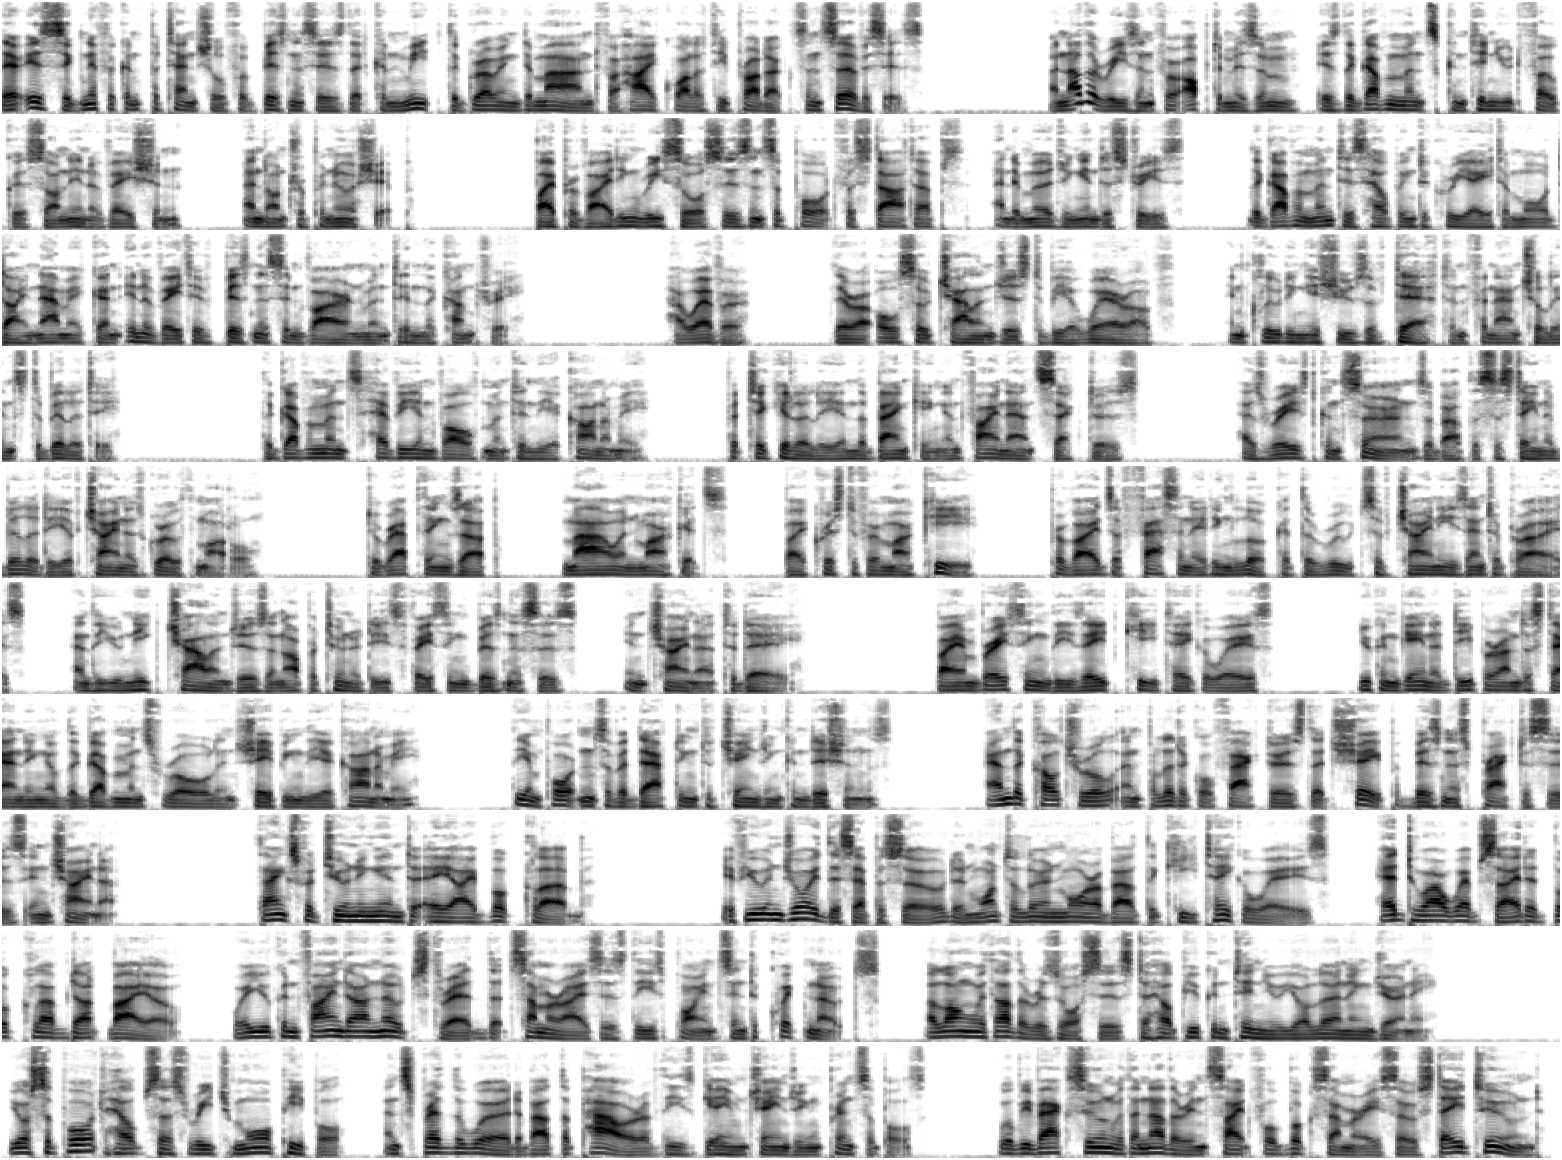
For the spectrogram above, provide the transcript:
there is significant potential for businesses that can meet the growing demand for high quality products and services. Another reason for optimism is the government's continued focus on innovation and entrepreneurship. By providing resources and support for startups and emerging industries, the government is helping to create a more dynamic and innovative business environment in the country. However, there are also challenges to be aware of, including issues of debt and financial instability. The government's heavy involvement in the economy, particularly in the banking and finance sectors, has raised concerns about the sustainability of China's growth model. To wrap things up, Mao and Markets by Christopher Marquis provides a fascinating look at the roots of Chinese enterprise and the unique challenges and opportunities facing businesses in China today. By embracing these eight key takeaways, you can gain a deeper understanding of the government's role in shaping the economy, the importance of adapting to changing conditions, and the cultural and political factors that shape business practices in China. Thanks for tuning in to AI Book Club. If you enjoyed this episode and want to learn more about the key takeaways, head to our website at bookclub.bio, where you can find our notes thread that summarizes these points into quick notes, along with other resources to help you continue your learning journey. Your support helps us reach more people and spread the word about the power of these game changing principles. We'll be back soon with another insightful book summary, so stay tuned.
